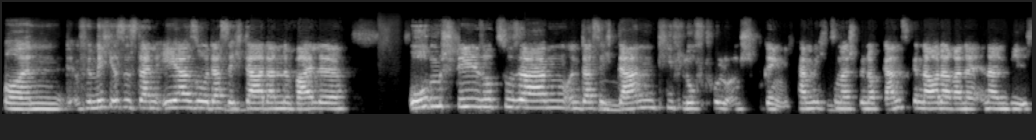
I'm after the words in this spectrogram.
und für mich ist es dann eher so, dass ich da dann eine Weile oben stehe sozusagen und dass ich mhm. dann tief Luft hole und springe. Ich kann mich zum mhm. Beispiel noch ganz genau daran erinnern, wie ich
